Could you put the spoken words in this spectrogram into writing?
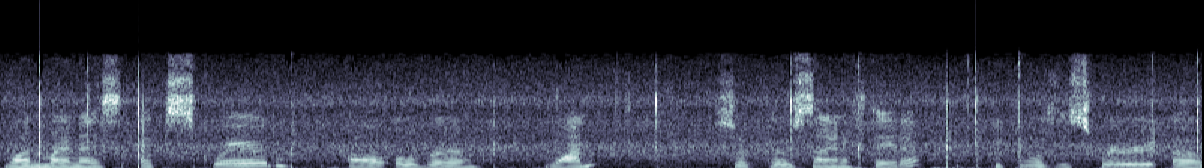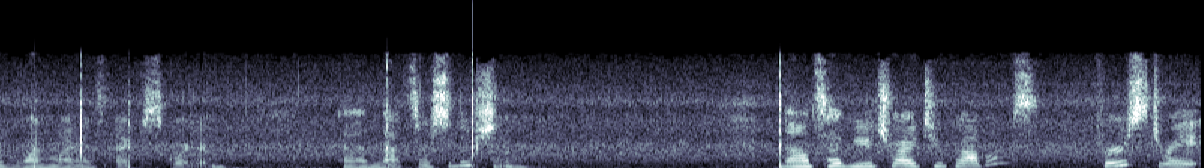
1 minus x squared all over 1. So cosine of theta equals the square root of 1 minus x squared. And that's our solution. Now let's have you try two problems. First, write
